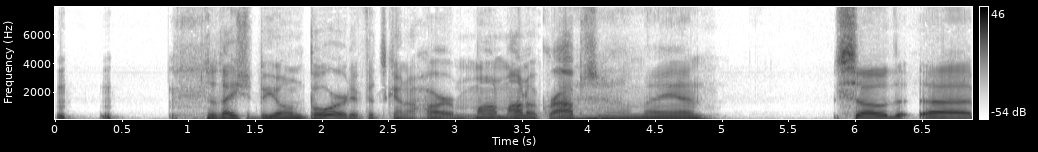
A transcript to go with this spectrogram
so they should be on board if it's going to harm mon- monocrops. Oh man! So the uh,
